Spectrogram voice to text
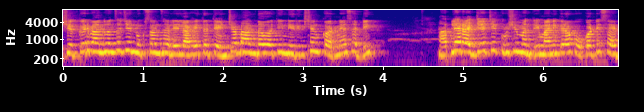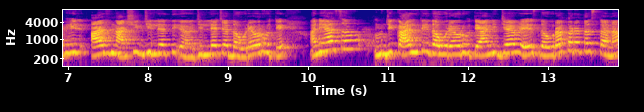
शेतकरी बांधवांचं जे नुकसान झालेलं आहे तर त्यांच्या बांधावरती निरीक्षण करण्यासाठी आपल्या राज्याचे कृषी मंत्री माणिकराव कोकाटे साहेब हे आज नाशिक जिल्ह्यातील जिल्ह्याच्या दौऱ्यावर होते. आणि आज म्हणजे काल ते दौऱ्यावर होते. आणि ज्यावेळेस दौरा करत असताना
